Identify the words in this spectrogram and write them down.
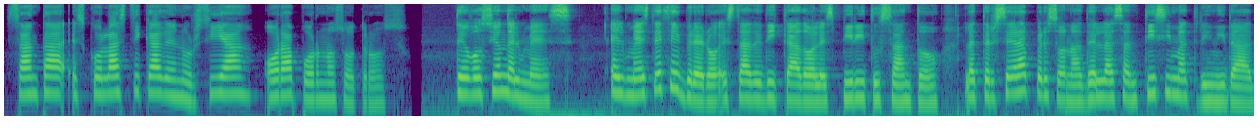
Santa Escolástica de Nurcia, ora por nosotros. Devoción del mes. El mes de febrero está dedicado al Espíritu Santo, la tercera persona de la Santísima Trinidad.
